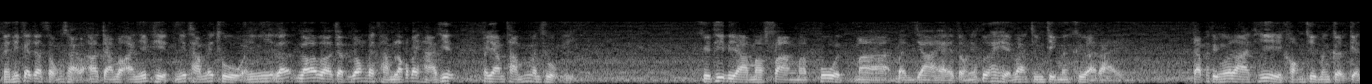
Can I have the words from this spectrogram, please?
แต่นี้ก็จะสงสัยว่าอาจารย์บอกอันนี้ผิดนี้ทำไม่ถูกอันนี้แล้วแล้วเราจะต้องไปทำเราก็ไปหาที่พยายามทำให้มันถูกอีก คือที่พยายามมาฟังมาพูดมาบรรยายอะไรตรงนี้เพื่อให้เห็นว่าจริง ๆ มันคืออะไร แต่พอถึงเวลาที่ของจริงมันเกิดแก่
